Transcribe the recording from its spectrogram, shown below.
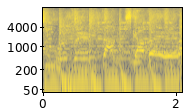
sue verità scaverà.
